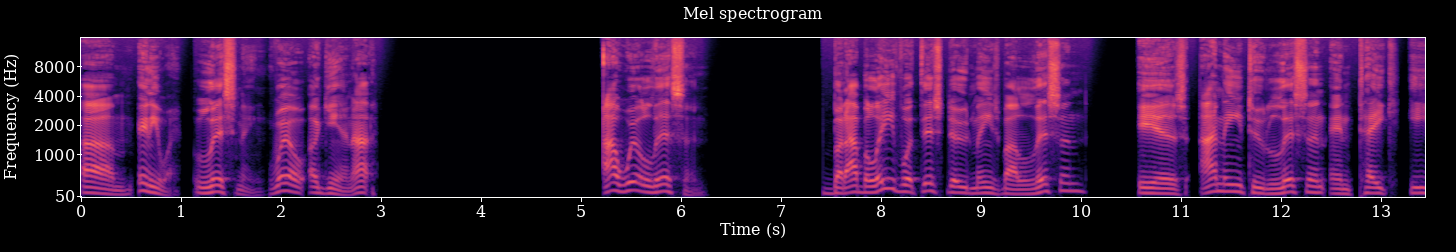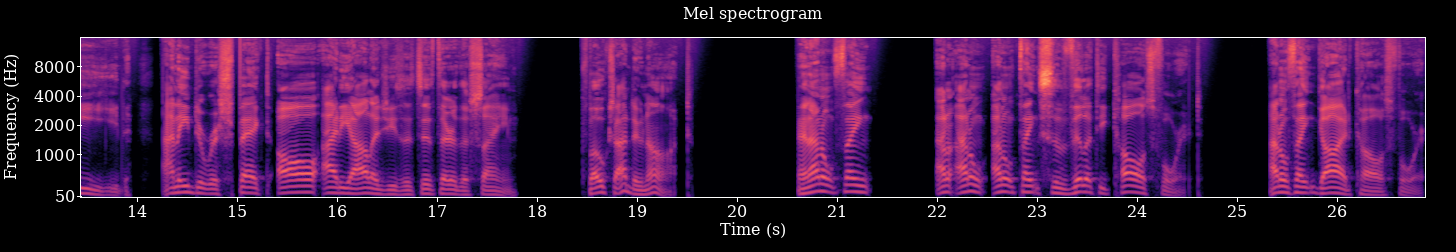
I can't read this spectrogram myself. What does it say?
um, anyway, listening. Well, again, I I will listen, but I believe what this dude means by listen is I need to listen and take heed. I need to respect all ideologies as if they're the same. Folks, I do not. And I don't think I don't I don't I don't think civility calls for it. I don't think God calls for it.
